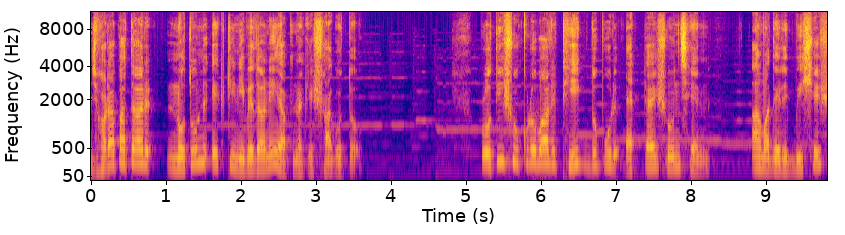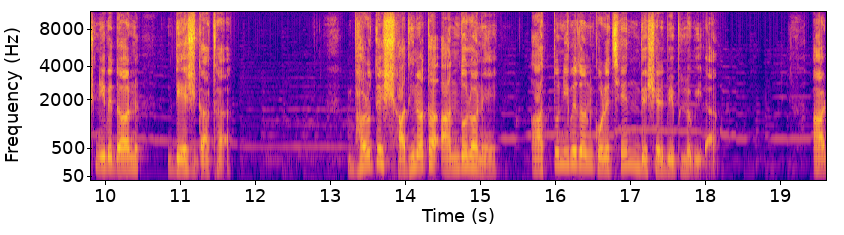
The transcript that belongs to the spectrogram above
ঝরাপাতার নতুন একটি নিবেদনে আপনাকে স্বাগত। প্রতি শুক্রবার ঠিক দুপুর একটায় শুনছেন আমাদের বিশেষ নিবেদন দেশগাথা। ভারতের স্বাধীনতা আন্দোলনে আত্মনিবেদন করেছেন দেশের বিপ্লবীরা। আর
